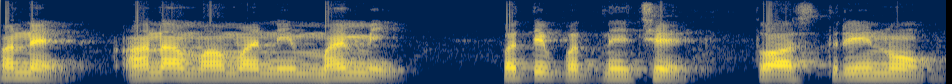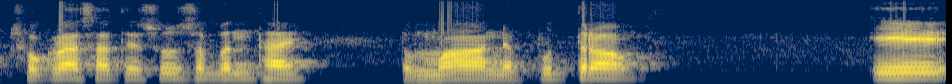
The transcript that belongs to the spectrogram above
અને આના મામાની મામી પતિ પત્ની છે. તો આ સ્ત્રીનો છોકરા સાથે શું સંબંધ થાય? તો મા અને પુત્ર. એ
